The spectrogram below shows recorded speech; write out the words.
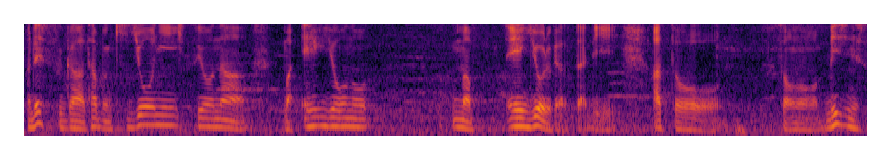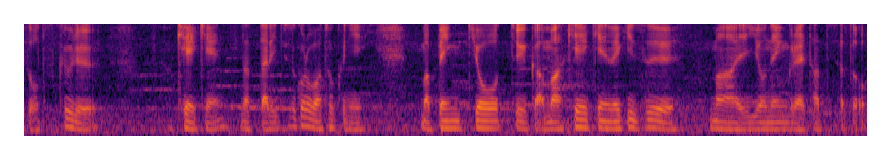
まあレッスが多分企業に必要な、まあ、営業の、まあ、営業力だったりあとそのビジネスを作る経験だったりというところは特に、まあ、勉強というか、まあ、経験できず、まあ、4年ぐらい経ってたと。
